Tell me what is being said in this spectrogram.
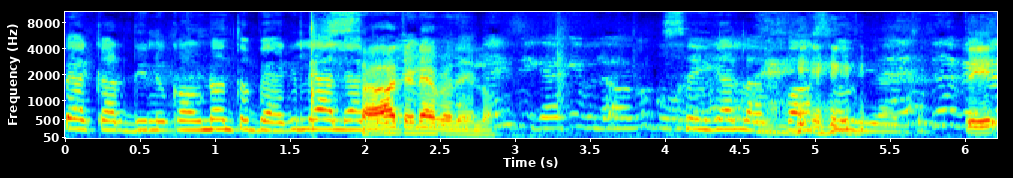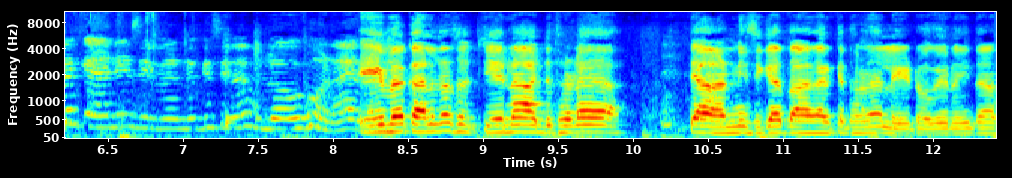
ਪੈਕ ਕਰਦੀ ਨੂੰ ਕਾਊਂਟਡਾਊਨ ਤੋਂ ਬੈਗ ਲਿਆ ਲਿਆ ਸਾਹ ਚੜਿਆ ਪਿਆ ਦੇਖ ਲਓ। ਸਹੀ ਗੱਲ ਆ ਬਸ ਹੋ ਅੱਜ ਤੇ ਇਹ ਮੈਂ ਕੱਲ ਦਾ ਸੋਚਿਆ ਨਾ ਅੱਜ ਥੋੜਾ ਧਿਆਨ ਨਹੀਂ ਸੀਗਾ ਤਾਂ ਕਰਕੇ ਥੋੜਾ ਲੇਟ ਹੋ ਗਏ ਨਹੀਂ ਤਾਂ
